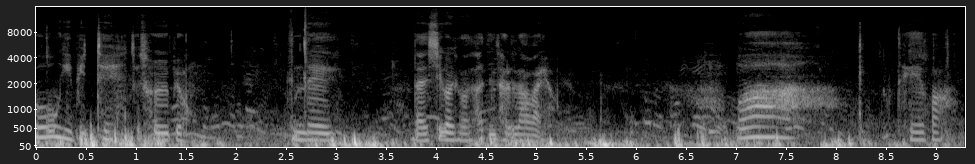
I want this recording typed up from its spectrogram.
저기 밑에 저 절벽. 근데 날씨가 좋아 사진 잘 나와요. 와 대박.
